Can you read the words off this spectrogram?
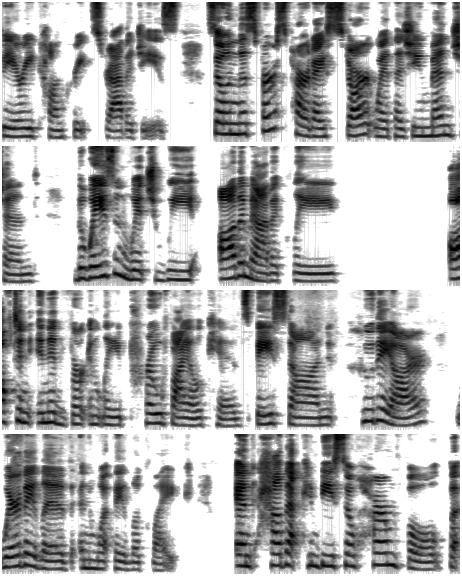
very concrete strategies. So, in this first part, I start with, as you mentioned, the ways in which we automatically, often inadvertently, profile kids based on who they are, where they live, and what they look like. and how that can be so harmful, but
